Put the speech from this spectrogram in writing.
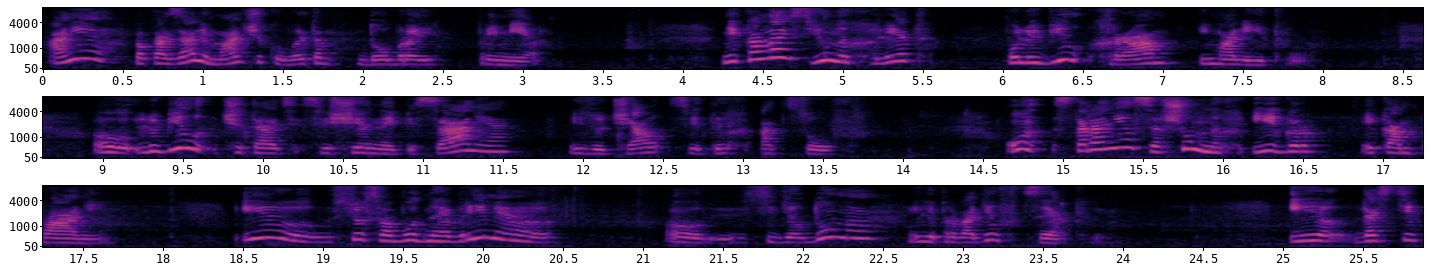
они показали мальчику в этом добрый пример. Николай с юных лет полюбил храм и молитву. Любил читать священное писание, изучал святых отцов. Он сторонился шумных игр и компаний. И все свободное время сидел дома или проводил в церкви. И достиг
